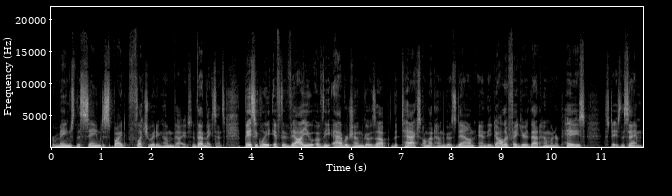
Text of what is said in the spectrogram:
remains the same despite fluctuating home values, if that makes sense. Basically, if the value of the average home goes up, the tax on that home goes down, and the dollar figure that homeowner pays stays the same.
